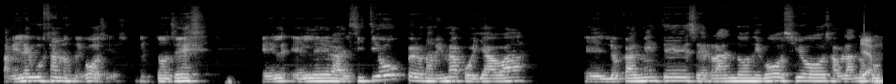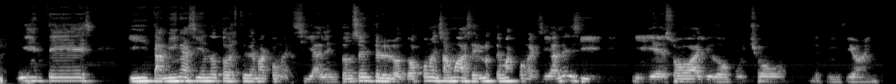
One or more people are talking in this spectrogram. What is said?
también le gustan los negocios. Entonces, él, él era el CTO, pero también me apoyaba eh, localmente cerrando negocios, hablando yeah. con clientes, y también haciendo todo este tema comercial. Entonces, entre los dos comenzamos a hacer los temas comerciales y, y eso ayudó mucho definitivamente.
